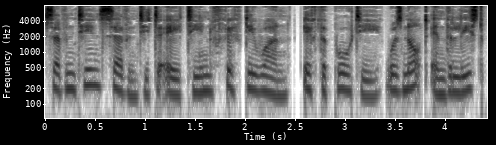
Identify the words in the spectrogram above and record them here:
1770-1851. If the Porte was not in the least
